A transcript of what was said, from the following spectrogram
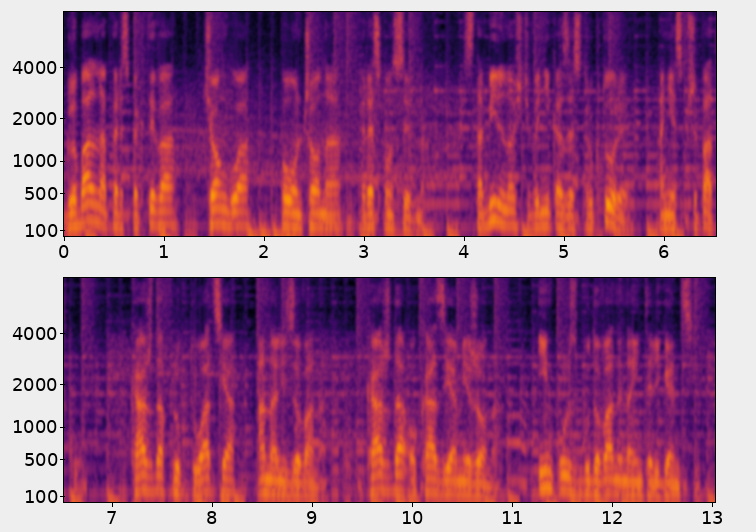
Globalna perspektywa ciągła, połączona, responsywna. Stabilność wynika ze struktury, a nie z przypadku. Każda fluktuacja analizowana, każda okazja mierzona. Impuls budowany na inteligencji.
